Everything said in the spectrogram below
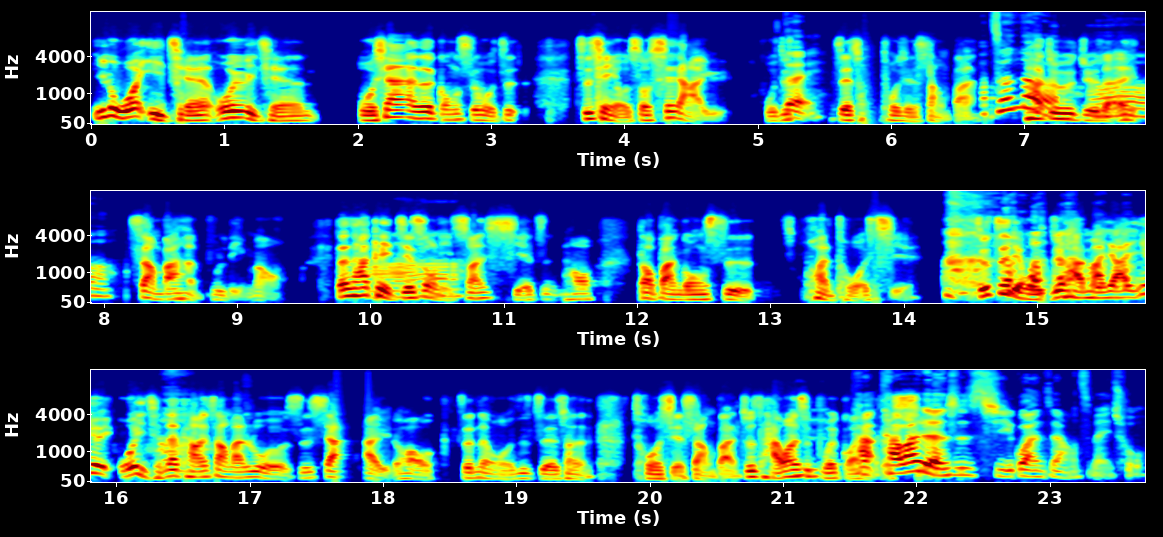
因为我以前我以前我现在这个公司，我之之前有时候下雨，我就直接穿拖鞋上班。哦、真的，他就会觉得哎、上班很不礼貌。但是他可以接受你穿鞋子，啊、然后到办公室换拖鞋，就这点我觉得还蛮压抑。因为我以前在台湾上班，如果是下雨的话，我真的我是直接穿拖鞋上班，就是台湾是不会管、嗯。台台湾人是习惯这样子，没错。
